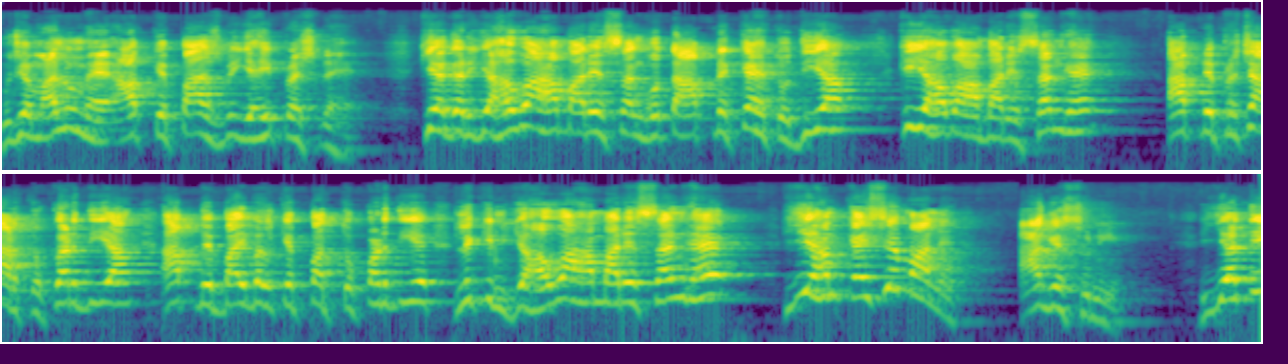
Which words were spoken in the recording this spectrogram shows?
मुझे मालूम है आपके पास भी यही प्रश्न है कि अगर यहवा हमारे संग होता, आपने कह तो दिया कि यहवा हमारे संग है। आपने प्रचार तो कर दिया, आपने बाइबल के पद तो पढ़ दिए, लेकिन यहवा हमारे संग है, ये हम कैसे माने? आगे सुनिए। यदि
